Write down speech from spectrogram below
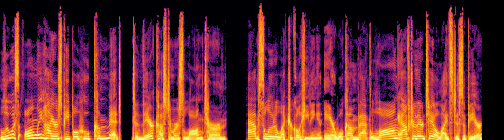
Lewis only hires people who commit to their customers long term. Absolute Electrical Heating and Air will come back long after their taillights disappear.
